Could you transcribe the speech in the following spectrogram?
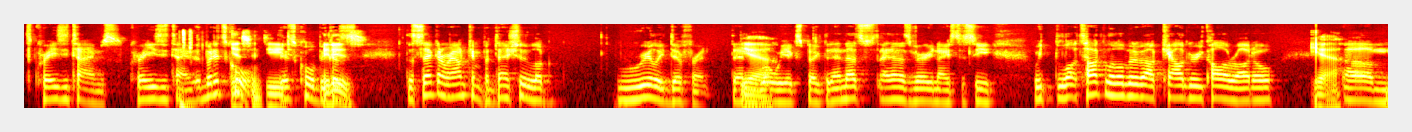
it's crazy times, crazy times. But it's cool. Yes, indeed. It's cool because the second round can potentially look really different than yeah. what we expected, and that's and that's very nice to see. We talked a little bit about Calgary, Colorado. Yeah. Um,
